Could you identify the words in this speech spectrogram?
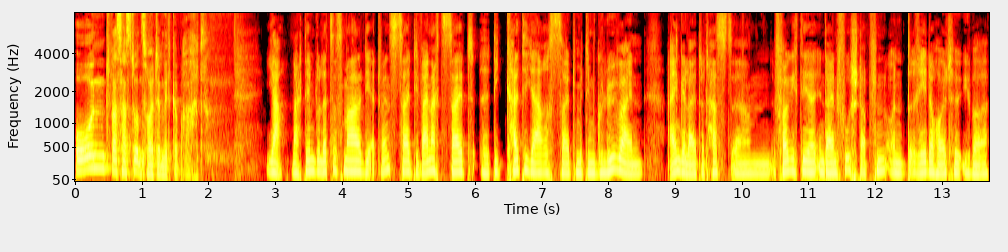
Und was hast du uns heute mitgebracht? Ja, nachdem du letztes Mal die Adventszeit, die Weihnachtszeit, äh, die kalte Jahreszeit mit dem Glühwein eingeleitet hast, ähm, folge ich dir in deinen Fußstapfen und rede heute über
